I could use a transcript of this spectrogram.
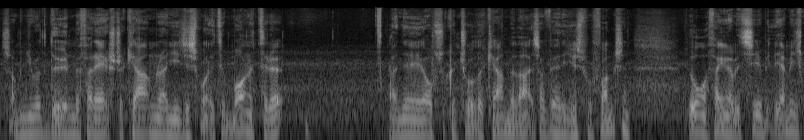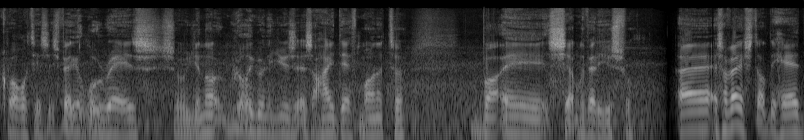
something you were doing with an extra camera and you just wanted to monitor it and uh, also control the camera. That's a very useful function. The only thing I would say about the image quality is it's very low res, so you're not really going to use it as a high def monitor, but uh, it's certainly very useful. Uh, it's a very sturdy head.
